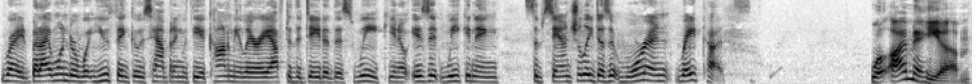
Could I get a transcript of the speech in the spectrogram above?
Right, but I wonder what you think is happening with the economy, Larry, after the data this week. You know, is it weakening substantially? Does it warrant rate cuts? Well, I'm a am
